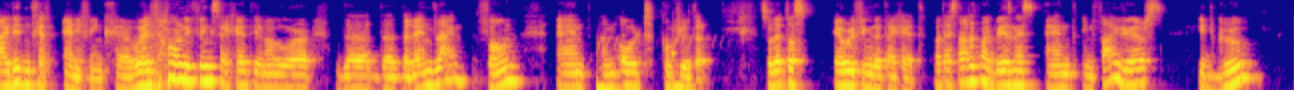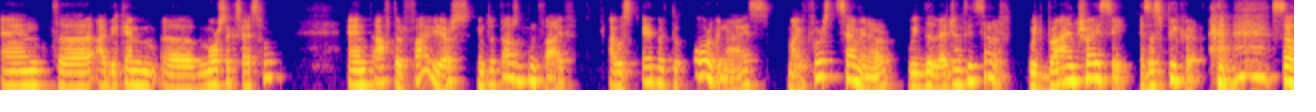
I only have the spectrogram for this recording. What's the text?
I didn't have anything. Uh, well, the only things I had, you know, were the, the, the landline, phone, and an old computer. So that was everything that I had. But I started my business, and in five years, it grew, and uh, I became uh, more successful. And after five years, in 2005, I was able to organize my first seminar with the legend itself, with Brian Tracy as a speaker. so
